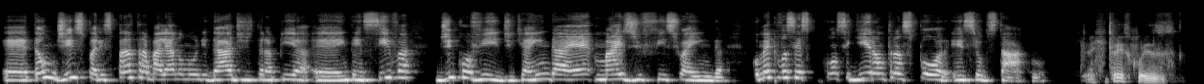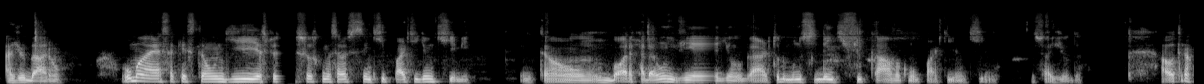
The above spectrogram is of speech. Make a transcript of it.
é, tão díspares para trabalhar numa unidade de terapia é, intensiva de Covid, que ainda é mais difícil ainda? Como é que vocês conseguiram transpor esse obstáculo? Acho que três coisas ajudaram. Uma é essa questão de as pessoas começaram a se sentir parte de um time. Então, embora cada um vinha de um lugar, todo mundo se identificava como parte de um time. Isso ajuda. A outra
